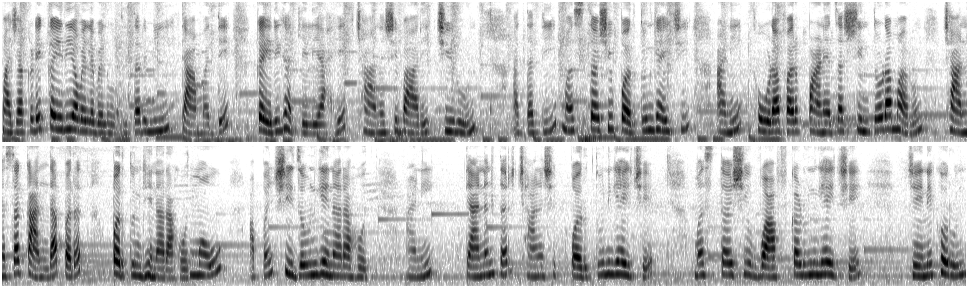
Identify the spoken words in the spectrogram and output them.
माझ्याकडे कैरी अवेलेबल होती. तर मी त्यामध्ये कैरी घातलेली आहे. छान अशी बारीक चिरून. आता ती मस्त अशी परतून घ्यायची आणि थोडाफार पाण्याचा शिंतोडा मारून छान असा कांदा परत परतून घेणार आहोत. मऊ आपण शिजवून घेणार आहोत. आणि त्यानंतर छान अशी परतून घ्यायचे मस्त अशी वाफ काढून घ्यायचे जेणेकरून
